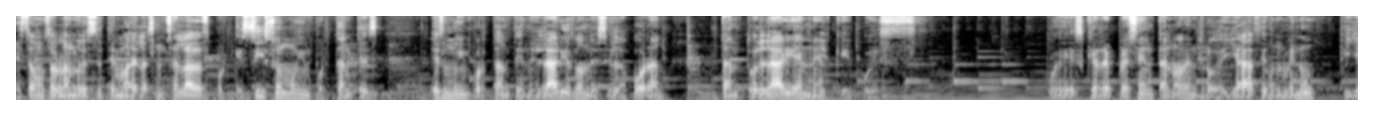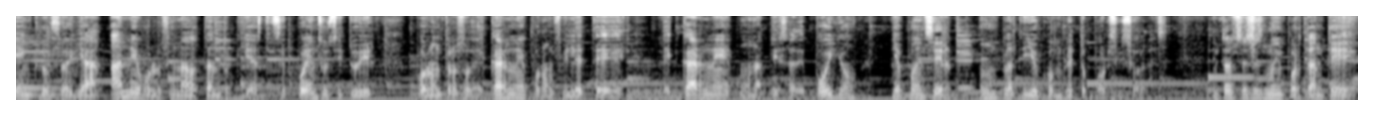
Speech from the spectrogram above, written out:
Estamos hablando de este tema de las ensaladas porque sí son muy importantes. Es muy importante en el área donde se elaboran, tanto el área en el que pues pues que representa, ¿no? Dentro de ya de un menú, que ya incluso ya han evolucionado tanto que ya se pueden sustituir por un trozo de carne, por un filete de carne, una pieza de pollo, ya pueden ser un platillo completo por sí solas. Entonces es muy importante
